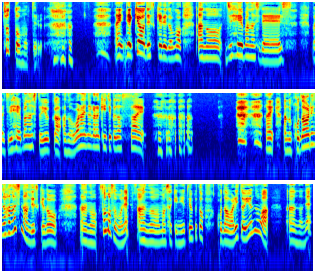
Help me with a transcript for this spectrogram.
ちょっと思ってる。はい。で、今日ですけれども、あの、自閉話です。まあ、自閉話というか、あの、笑いながら聞いてください。はい。あの、こだわりの話なんですけど、あの、そもそもね、あの、まあ、先に言っておくと、こだわりというのは、あのね、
